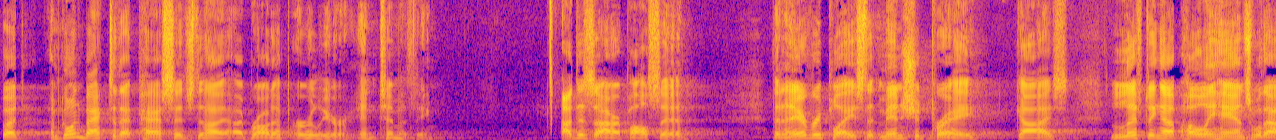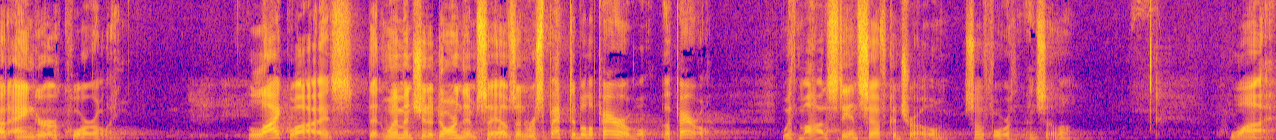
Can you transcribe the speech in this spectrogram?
But I'm going back to that passage that I, I brought up earlier in Timothy. I desire, Paul said, that in every place that men should pray, guys, lifting up holy hands without anger or quarreling. Likewise, that women should adorn themselves in respectable apparel, apparel with modesty and self control, so forth and so on. Why?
